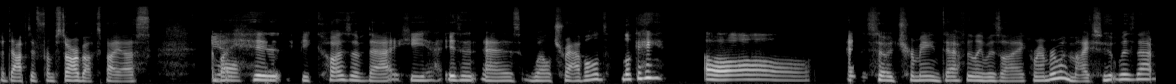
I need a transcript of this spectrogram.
adopted from Starbucks by us, but Yeah. hi because of that, he isn't as well-traveled looking. Oh. And so Tremaine definitely was like, "Remember when my suit was that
